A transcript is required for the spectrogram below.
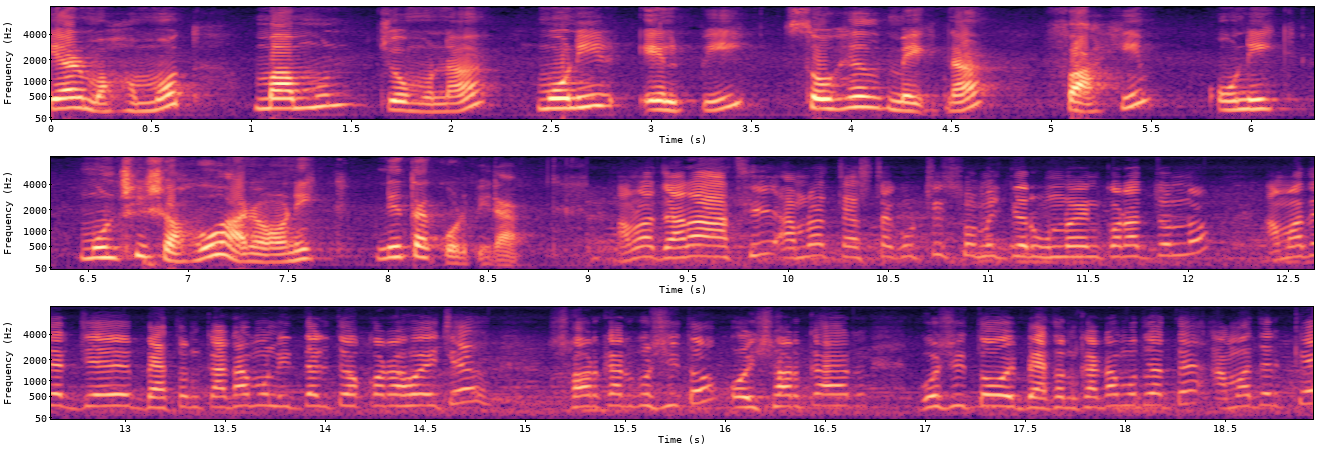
ইয়ার মোহাম্মদ, মামুন যমুনা, মনির এলপি, সোহেল মেঘনা, ফাহিম, অনিক, মুন্সি সহ আরও অনেক নেতাকর্মীরা। আমরা যারা আছি, আমরা চেষ্টা করছি শ্রমিকদের উন্নয়ন করার জন্য। আমাদের যে বেতন কাঠামো নির্ধারিত করা হয়েছে, সরকার ঘোষিত, ওই সরকার ঘোষিত ওই বেতন কাঠামো যাতে আমাদেরকে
